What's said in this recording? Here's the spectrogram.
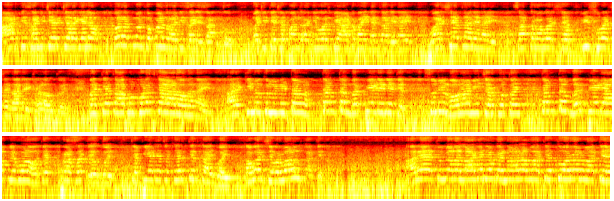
आठ दिवसांनी चर्चेला गेल्यावर परत म्हणतो पंधरा दिवसांनी सांगतो. म्हणजे त्याचे पंधरा दिवस बी आठ महिन्यात झाले नाही वर्षात झाले नाही सतरा वर्ष वीस वर्ष झाले खेळवतोय. पण त्याचं आपण कुणच काय अडवलं नाही. अरे किलो किलोमीटर टमटम भर पेढे नेते सुनील भाऊन आम्ही विचार करतोय टमटम भर पेढे आपले गोळा होते प्रसाद ठेवतोय. त्या पेढ्याचं करतेत काय भाई? का वर्षभर वाळून खाते अरे तुम्हाला लागण एवढे नारळ वाहते तोरण वाहते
